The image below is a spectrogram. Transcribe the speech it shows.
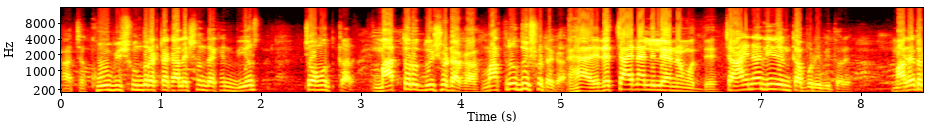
আচ্ছা খুবই সুন্দর একটা কালেকশন দেখেন বিয়র চমৎকার। মাত্র দুইশো টাকা। মাত্র দুইশো টাকা? হ্যাঁ এটা চাইনা লিল্যান্ডের মধ্যে। চাইনা লিলেন কাপড়ের ভিতরে। মাত্র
